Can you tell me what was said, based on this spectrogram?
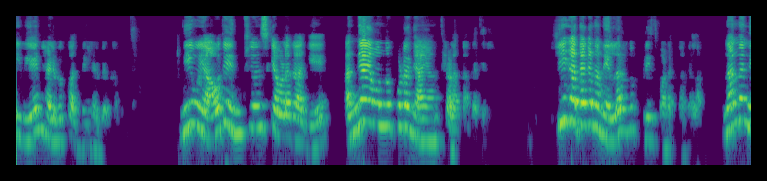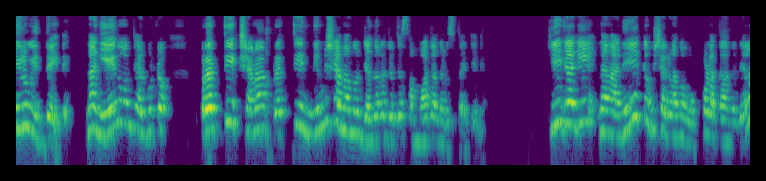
ನೀವ್ ಏನ್ ಹೇಳ್ಬೇಕು ಅದನ್ನೇ ಹೇಳ್ಬೇಕಾಗುತ್ತೆ ನೀವು ಯಾವುದೇ ಇನ್ಫ್ಲೂಯೆನ್ಸ್ಗೆ ಒಳಗಾಗಿ ಅನ್ಯಾಯವನ್ನು ಕೂಡ ನ್ಯಾಯ ಅಂತ ಹೇಳಕ್ ಆಗೋದಿಲ್ಲ ಹೀಗಾದಾಗ ನಾನು ಎಲ್ಲರನ್ನು ಪ್ಲೀಸ್ ಮಾಡಕ್ಕಾಗಲ್ಲ. ನನ್ನ ನಿಲುವು ಇದ್ದೇ ಇದೆ. ನಾನು ಏನು ಅಂತ ಹೇಳ್ಬಿಟ್ಟು ಪ್ರತಿ ಕ್ಷಣ, ಪ್ರತಿ ನಿಮಿಷ ನಾನು ಜನರ ಜೊತೆ ಸಂವಾದ ನಡೆಸ್ತಾ ಇದ್ದೀನಿ. ಹೀಗಾಗಿ ನಾನು ಅನೇಕ ವಿಷಯಗಳನ್ನ ಒಪ್ಕೊಳಕ್ಕಾಗೋದಿಲ್ಲ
